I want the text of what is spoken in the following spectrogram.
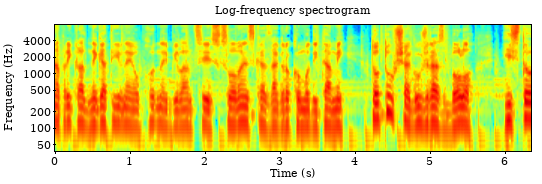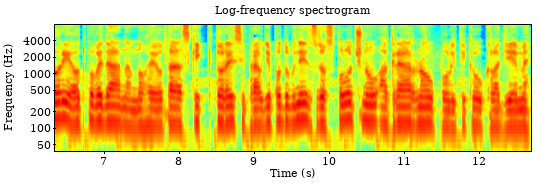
napríklad negatívnej obchodnej bilancie Slovenska s agrokomoditami. To tu však už raz bolo. História odpovedá na mnohé otázky, ktoré si pravdepodobne so spoločnou agrárnou politikou kladieme.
